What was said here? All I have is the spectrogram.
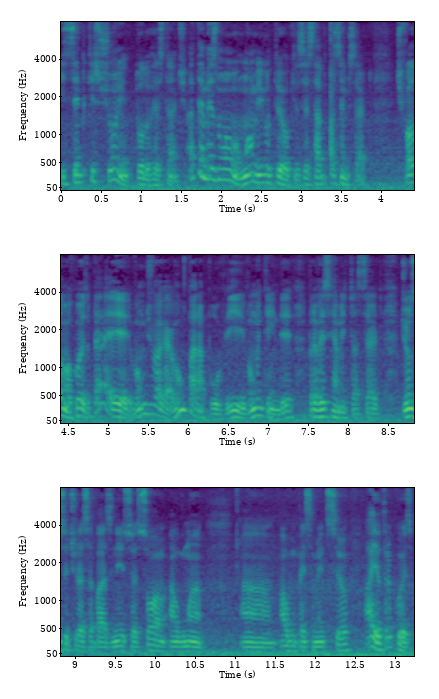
e sempre questionem todo o restante. Até mesmo um, um amigo teu que você sabe que está sempre certo. Te fala uma coisa, pera aí, vamos devagar, vamos parar para ouvir, vamos entender para ver se realmente está certo. De onde você tirou essa base nisso? É só alguma, ah, algum pensamento seu? Ah, e outra coisa,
